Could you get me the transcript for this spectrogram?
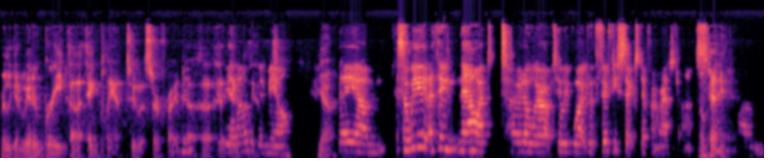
really good. We had a great uh, eggplant too, a stir fried. Mm-hmm. Uh, uh, yeah, that was a good meal. Yeah. They um. So we, I think now at total we're up to we've worked with 56 different restaurants. Okay. Um,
